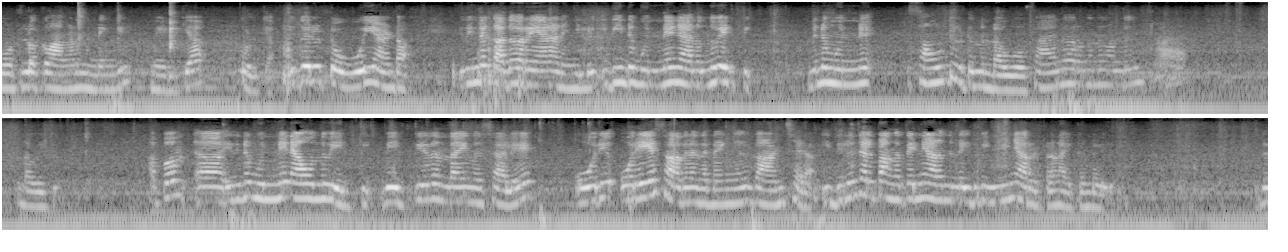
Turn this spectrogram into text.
ബോട്ടിലൊക്കെ വാങ്ങണമെന്നുണ്ടെങ്കിൽ മേടിക്കുക പൊളിക്കാം ഇതൊരു ടോയ് ആണ് കേട്ടോ ഇതിന്റെ കഥ പറയാനാണെങ്കിൽ ഇതിന്റെ മുന്നേ ഞാനൊന്ന് വരുത്തി. ഇതിന്റെ മുന്നേ സൗണ്ട് കിട്ടുന്നുണ്ടാവുമോ ഫാൻ ഇറങ്ങുന്നത് കൊണ്ട് ഉണ്ടാവും അപ്പം ഇതിന്റെ മുന്നേ ഞാൻ ഒന്ന് വരുത്തി. വരുത്തിയത് എന്തായെന്ന് വെച്ചാൽ ഒരു ഒരേ സാധനം തന്നെ നിങ്ങൾക്ക് കാണിച്ചു തരാം. ഇതിലും ചിലപ്പോ അങ്ങനെ തന്നെയാണെന്നുണ്ടെങ്കിൽ ഇത് പിന്നെയും ഞാൻ റിട്ടേൺ അയക്കേണ്ടി വരും. ഇത്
